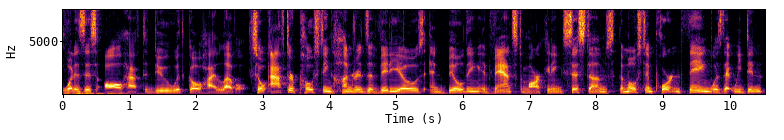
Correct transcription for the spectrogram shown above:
what does this all have to do with Go High Level? So after posting hundreds of videos and building advanced marketing systems, the most important thing was that we didn't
